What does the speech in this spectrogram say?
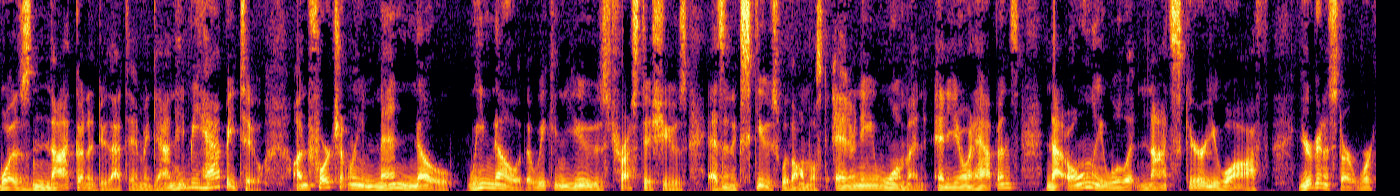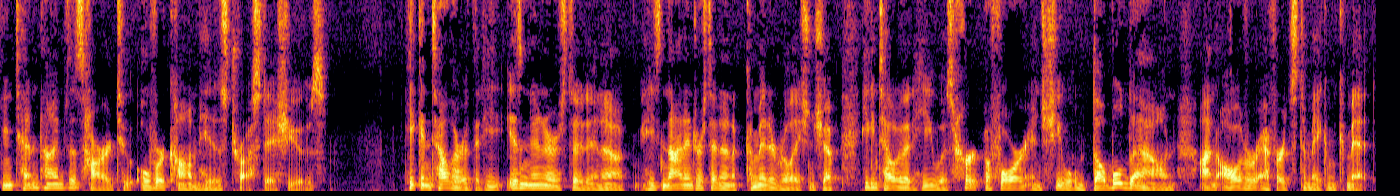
was not going to do that to him again, he'd be happy to. Unfortunately, men know, we know that we can use trust issues as an excuse with almost any woman. And you know what happens? Not only will it not scare you off, you're going to start working 10 times as hard to overcome his trust issues. He can tell her that he isn't interested in a he's not interested in a committed relationship. He can tell her that he was hurt before and she will double down on all of her efforts to make him commit.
